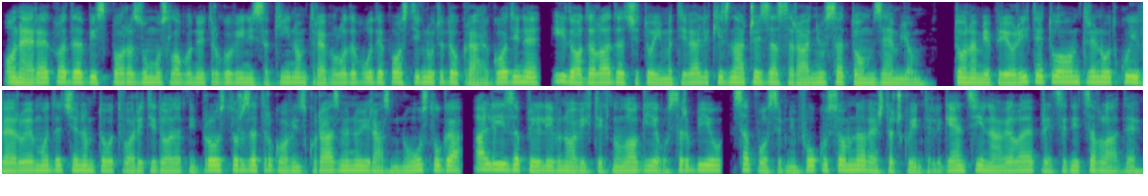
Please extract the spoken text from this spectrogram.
Ona je rekla da bi sporazum o slobodnoj trgovini sa Kinom trebalo da bude postignut do kraja godine i dodala da će to imati veliki značaj za saradnju sa tom zemljom. To nam je prioritet u ovom trenutku i verujemo da će nam to otvoriti dodatni prostor za trgovinsku razmenu i razmenu usluga, ali i za priliv novih tehnologija u Srbiju sa posebnim fokusom na veštačkoj inteligenciji navela je predsednica vlade.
